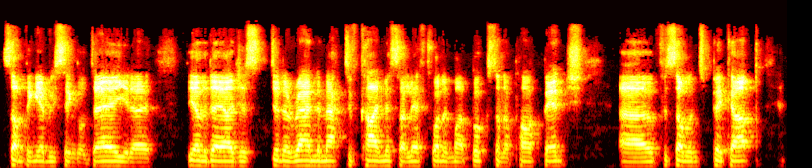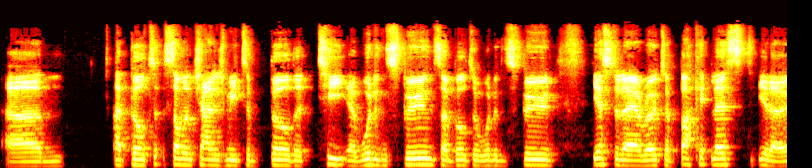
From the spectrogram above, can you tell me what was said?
something every single day. You know, the other day I just did a random act of kindness. I left one of my books on a park bench uh, for someone to pick up. Um, I built. Someone challenged me to build a tea, a wooden spoon. So I built a wooden spoon. Yesterday I wrote a bucket list. You know,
